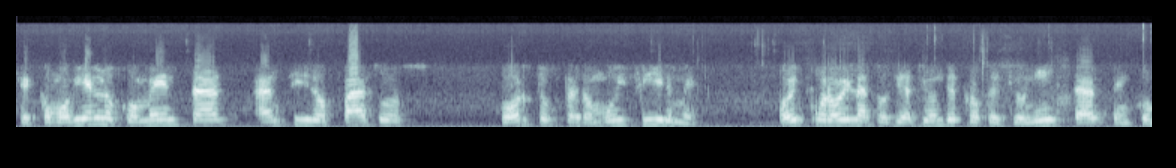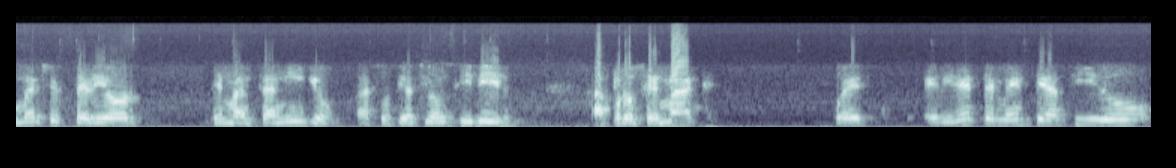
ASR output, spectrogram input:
que como bien lo comentas, han sido pasos cortos pero muy firmes. Hoy por hoy la Asociación de Profesionistas en Comercio Exterior de Manzanillo, Asociación Civil, APROCEMAC, pues evidentemente ha sido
